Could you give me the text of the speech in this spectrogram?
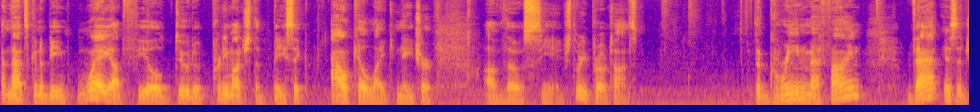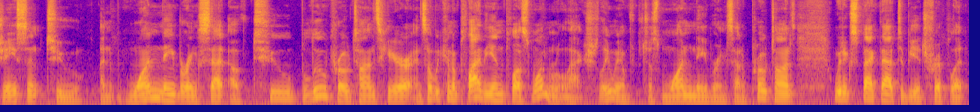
And that's going to be way upfield due to pretty much the basic alkyl-like nature of those CH3 protons. The green methine, that is adjacent to an one neighboring set of two blue protons here, and so we can apply the n plus one rule actually. We have just one neighboring set of protons. We'd expect that to be a triplet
